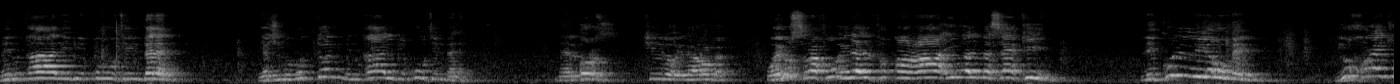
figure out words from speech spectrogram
من غالب قوت البلد. يجب مد من غالب قوت البلد. من الأرز كيلو إلى ربع. ويصرف إلى الفقراء والمساكين. لكل يوم يخرج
